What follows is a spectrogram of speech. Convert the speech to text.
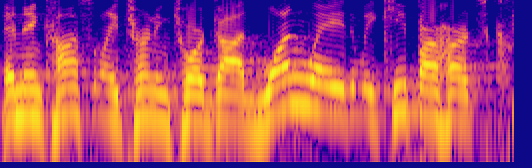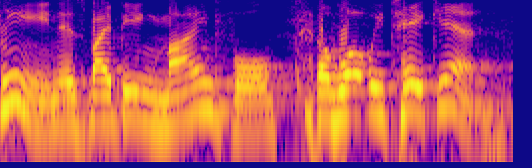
and then constantly turning toward God. One way that we keep our hearts clean is by being mindful of what we take in.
